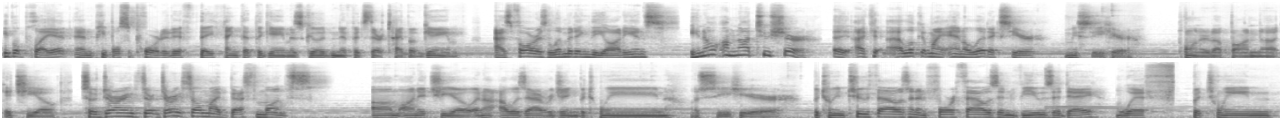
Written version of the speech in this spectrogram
people play it and people support it if they think that the game is good and if it's their type of game. As far as limiting the audience, you know, I'm not too sure. I, I, I look at my analytics here. Let me see here, pulling it up on uh, itch.io. So during during some of my best months um, on itch.io, and I, I was averaging between let's see here, between 2,000 and 4,000 views a day with between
